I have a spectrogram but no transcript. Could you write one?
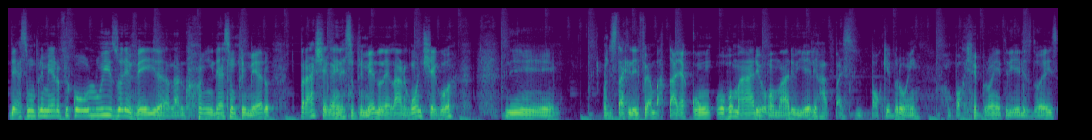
Décimo primeiro ficou o Luiz Oliveira, largou em décimo primeiro para chegar em décimo primeiro, né? largou onde chegou. E o destaque dele foi a batalha com o Romário. O Romário e ele, rapaz, o pau quebrou, hein? O pau quebrou entre eles dois.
